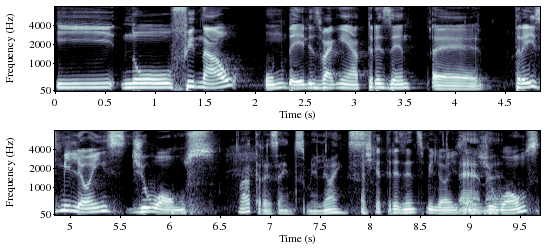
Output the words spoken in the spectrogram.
e no final um deles vai ganhar 300, é, 3 milhões de wons. Não é 300 milhões? Acho que é 300 milhões né, É, de né? wons.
